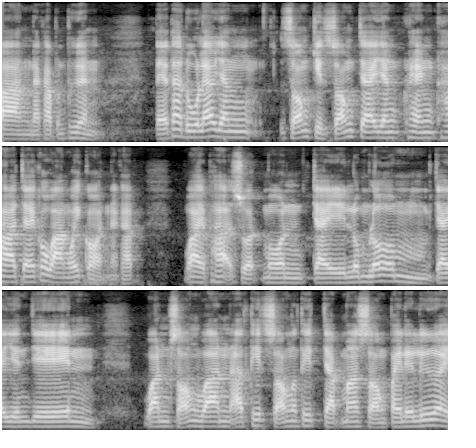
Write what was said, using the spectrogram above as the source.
วางนะครับเพื่อนๆแต่ถ้าดูแล้วยังสองจิตสองใจยังแคลงคาใจก็วางไว้ก่อนนะครับไหว้พระสวดมนต์ใจล่มๆใจเย็นๆวันสองวันอาทิตย์สองอาทิตย์จับมาสองไปเรื่อย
